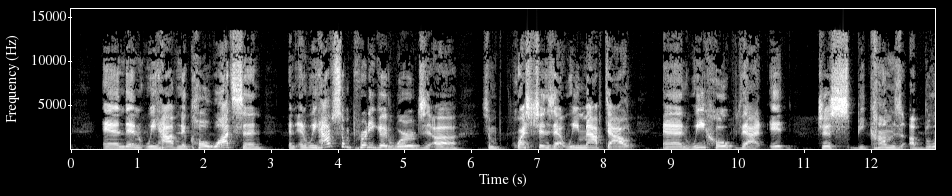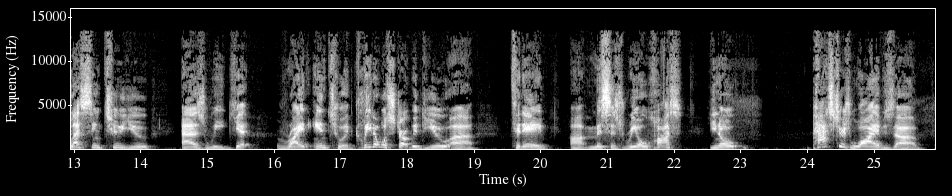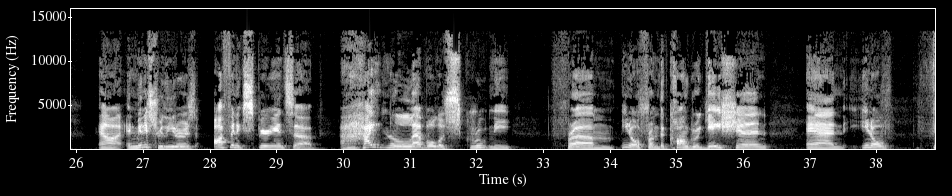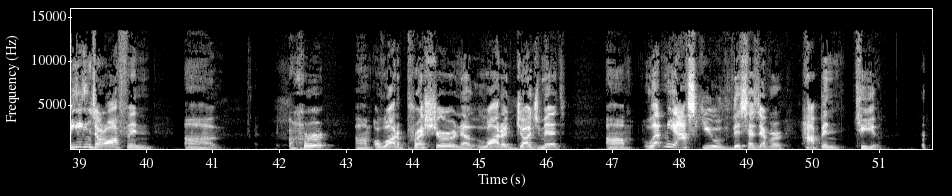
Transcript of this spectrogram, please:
and then we have Nicole Watson. And, and we have some pretty good words, uh, some questions that we mapped out. And we hope that it just becomes a blessing to you as we get right into it. Cleta, will start with you uh, today, uh, Mrs. Riojas. You know, pastors' wives uh, uh, and ministry leaders often experience a, a, heightened level of scrutiny from you know from the congregation, and you know feelings are often uh, hurt, um, a lot of pressure, and a lot of judgment. Um, let me ask you if this has ever happened to you.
